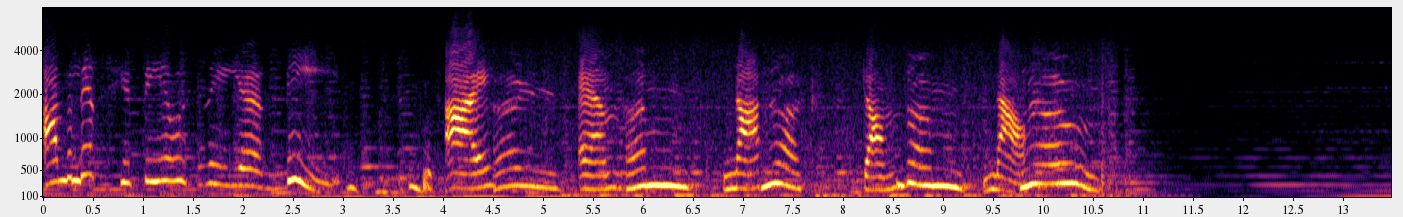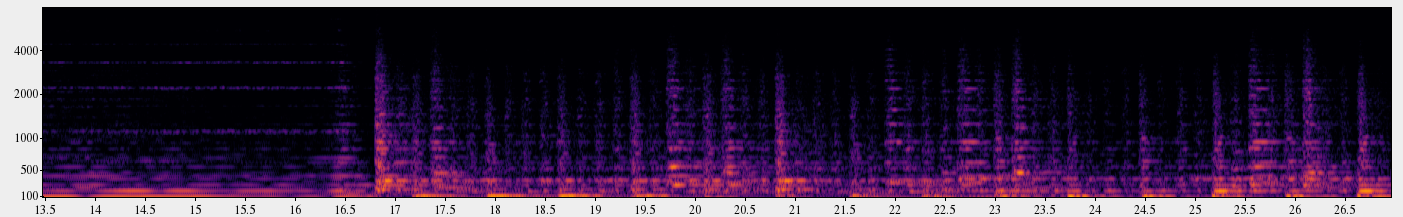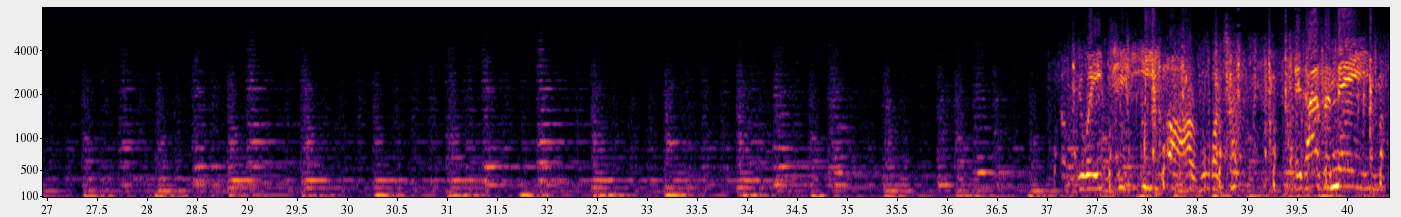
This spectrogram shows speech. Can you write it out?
On the lips, she feels the uh, B. I am not, dumb, dumb now. W-A-T-E-R, water. It has a name.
